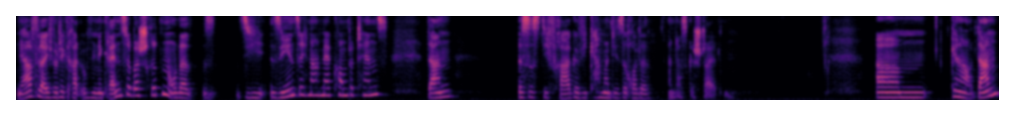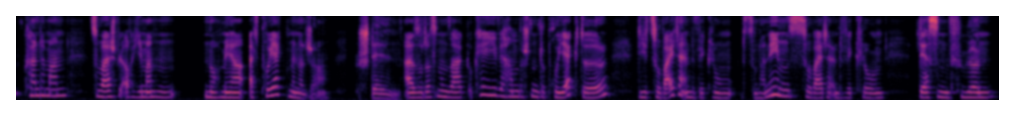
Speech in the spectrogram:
ja, vielleicht wird hier gerade irgendwie eine Grenze überschritten oder sie sehen sich nach mehr Kompetenz, dann ist es die Frage, wie kann man diese Rolle anders gestalten. Ähm, genau, dann könnte man zum Beispiel auch jemanden noch mehr als Projektmanager stellen. Also, dass man sagt, okay, wir haben bestimmte Projekte, die zur Weiterentwicklung des Unternehmens, zur Weiterentwicklung dessen führen,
